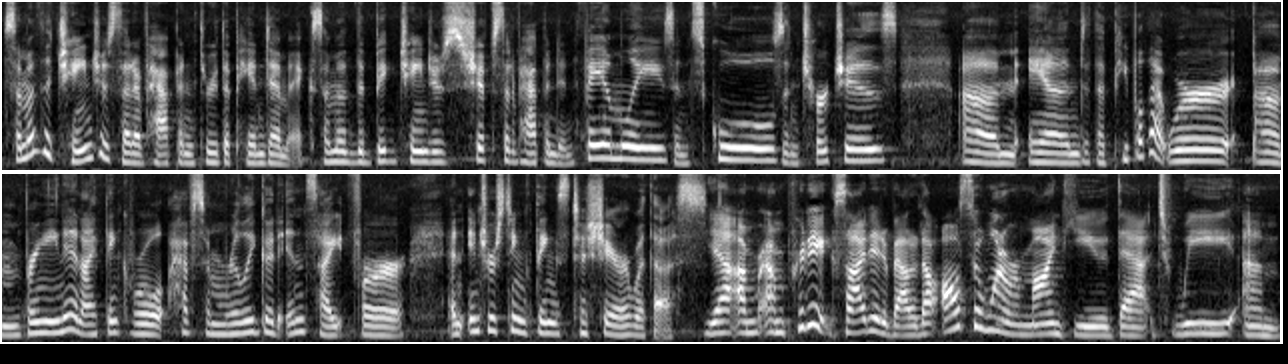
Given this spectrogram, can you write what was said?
some of the changes that have happened through the pandemic, some of the big changes, shifts that have happened in families and schools and churches. Um, and the people that we're um, bringing in, I think, will have some really good insight for and interesting things to share with us. Yeah, I'm, I'm pretty excited about it. I also want to remind you that we um,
